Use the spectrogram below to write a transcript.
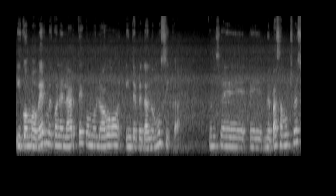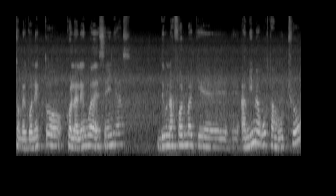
y conmoverme con el arte como lo hago interpretando música. Entonces eh, me pasa mucho eso, me conecto con la lengua de señas de una forma que eh, a mí me gusta mucho,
